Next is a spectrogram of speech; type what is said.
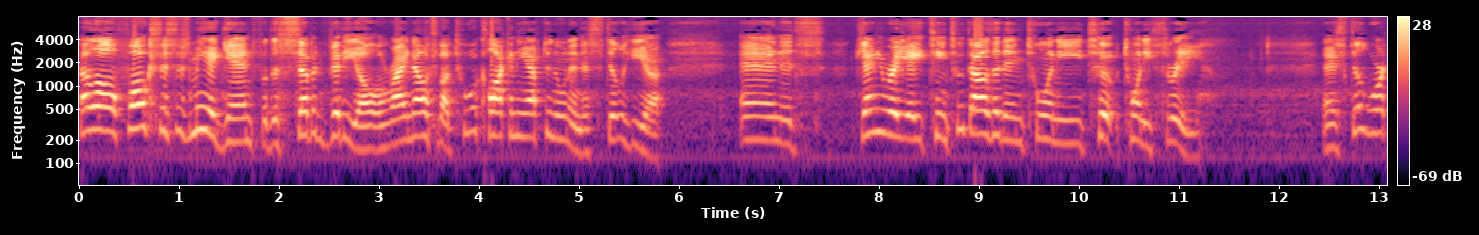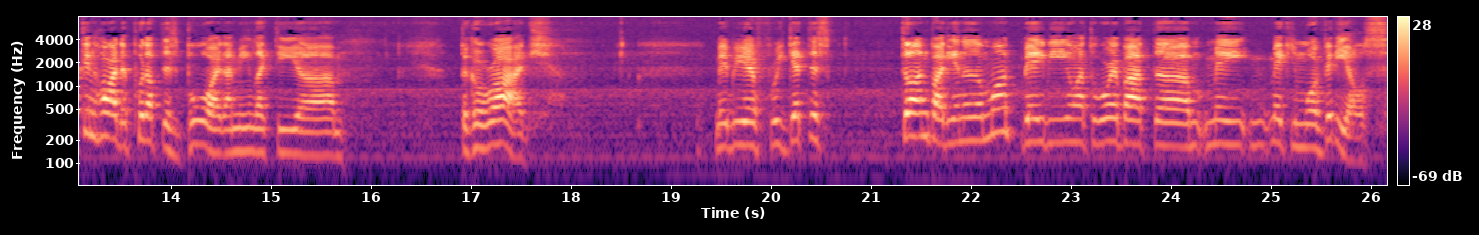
Hello folks, this is me again for the seventh video and right now it's about 2 o'clock in the afternoon and it's still here. And it's January 18, 2023. And it's still working hard to put up this board, I mean like the, um, the garage. Maybe if we get this done by the end of the month, maybe you don't have to worry about uh, making more videos.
